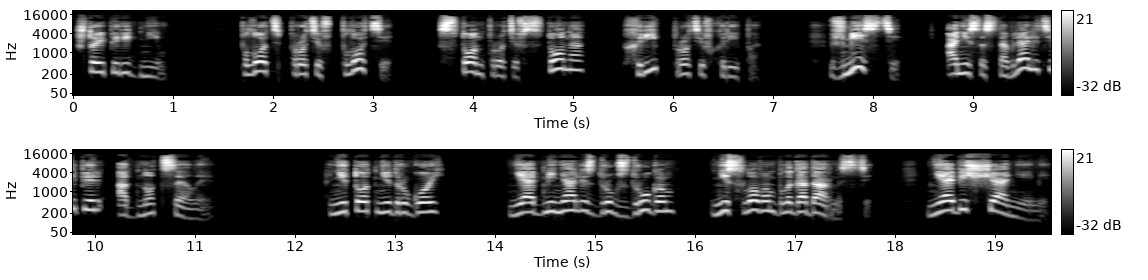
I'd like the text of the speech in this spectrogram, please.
что и перед ним. Плоть против плоти, стон против стона, хрип против хрипа. Вместе они составляли теперь одно целое. Ни тот, ни другой не обменялись друг с другом ни словом благодарности, ни обещаниями,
